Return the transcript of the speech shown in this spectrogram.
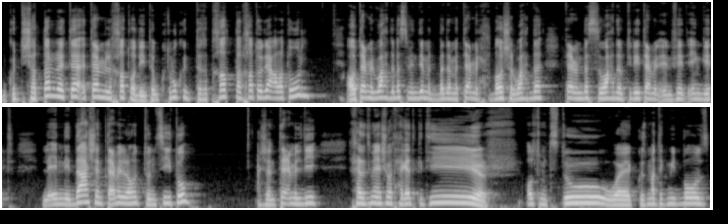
ما كنتش هتضطر تع- تعمل الخطوة دي. أنت كنت ممكن تتخطى الخطوة دي على طول أو تعمل واحدة بس من دي بدل ما تعمل 11 واحدة تعمل بس واحدة وتبتدي تعمل infinite ingot لأن ده عشان تعمله لو أنتوا نسيتوا عشان تعمل دي خدت منها شوية حاجات كتير. ultimate stew و cosmic meatballs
